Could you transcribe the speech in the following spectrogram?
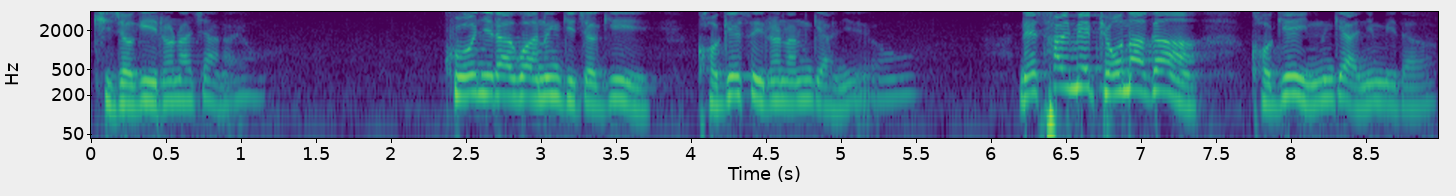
기적이 일어나지 않아요. 구원이라고 하는 기적이 거기에서 일어나는 게 아니에요. 내 삶의 변화가 거기에 있는 게 아닙니다.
